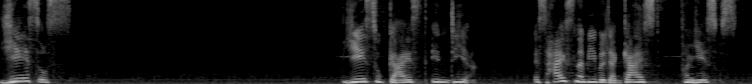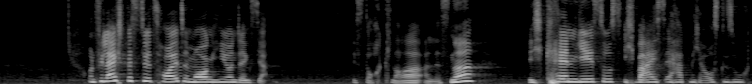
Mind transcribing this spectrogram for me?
Jesus, Jesu Geist in dir. Es heißt in der Bibel der Geist von Jesus. Und vielleicht bist du jetzt heute Morgen hier und denkst, ja, ist doch klar alles, ne? Ich kenne Jesus, ich weiß, er hat mich ausgesucht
